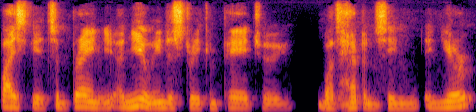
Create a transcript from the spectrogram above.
basically it's a brand new, a new industry compared to what happens in, in Europe.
